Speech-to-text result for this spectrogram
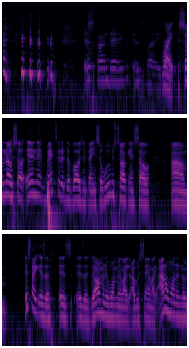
it's Sunday. It's like Right. So no. So and then back to the divulging thing. So we was talking. So, um, it's like as a as as a dominant woman, like I was saying, like I don't want to know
